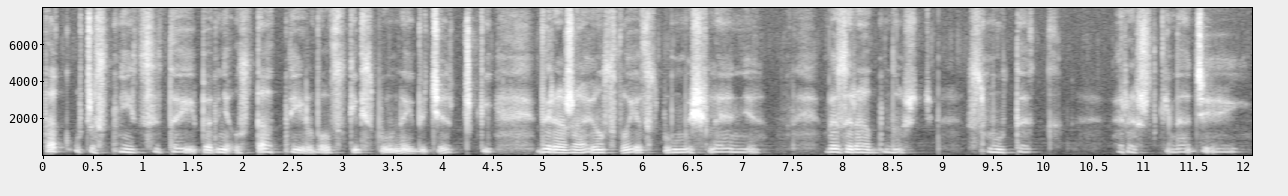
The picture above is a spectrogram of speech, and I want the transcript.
Tak uczestnicy tej pewnie ostatniej lwowskiej wspólnej wycieczki wyrażają swoje współmyślenie, bezradność, smutek, resztki nadziei.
